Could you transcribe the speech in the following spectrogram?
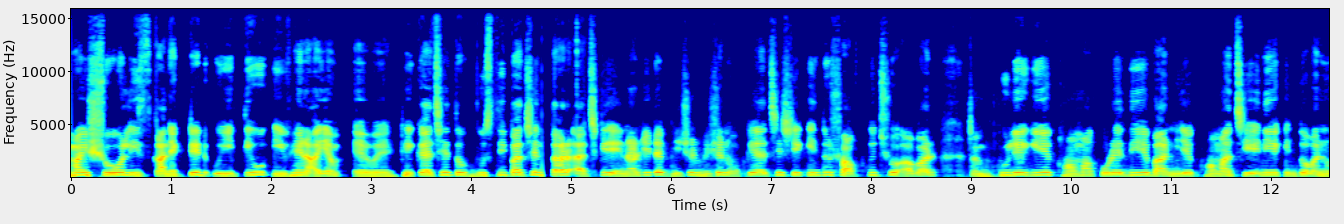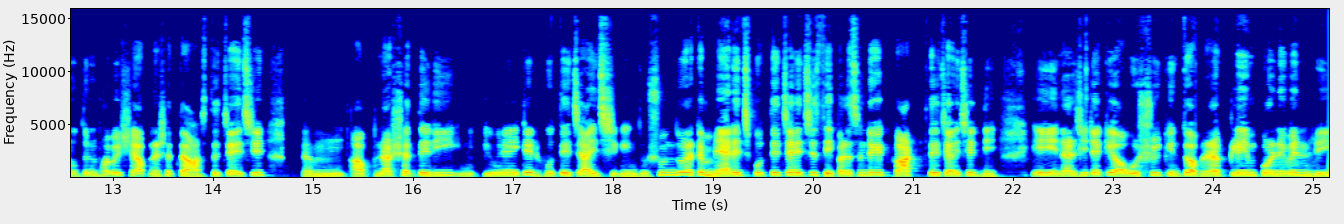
My soul is connected with you even I am away ঠিক আছে? তো বুঝতেই পারছেন, তার আজকে এনার্জিটা ভীষণ ভীষণ ওকে আছে। সে কিন্তু সব কিছু আবার ভুলে গিয়ে ক্ষমা করে দিয়ে বা নিজে ক্ষমা চেয়ে নিয়ে কিন্তু আবার নতুনভাবে সে আপনার সাথে আসতে চাইছে আপনার সাথে রি ইউনাইটেড হতে চাইছে কিন্তু। সুন্দর একটা ম্যারেজ করতে চাইছে সেপারেশনটাকে কাটতে চাইছে। এই এনার্জিটাকে অবশ্যই কিন্তু আপনারা ক্লেম করে নেবেন। রি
